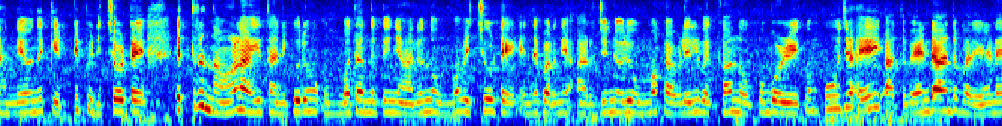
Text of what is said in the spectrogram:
തന്നെ ഒന്ന് കെട്ടിപ്പിടിച്ചോട്ടെ. എത്ര നാളായി തനിക്കൊരു ഉമ്മ തന്നിട്ട് ഞാനൊന്ന് ഉമ്മ വെച്ചോട്ടെ? എന്ന് പറഞ്ഞ് അർജുൻ അർജുൻ ഒരു ഉമ്മ കവിളിൽ വെക്കാൻ നോക്കുമ്പോഴേക്കും പൂജ ഏയ് അത് വേണ്ട എന്ന് പറയണേ.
